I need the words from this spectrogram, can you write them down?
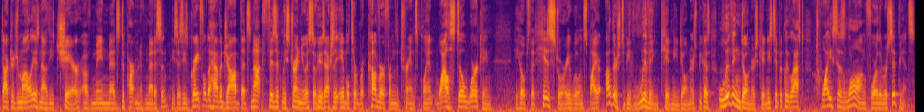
Dr. Djamali is now the chair of Maine Med's Department of Medicine. He says he's grateful to have a job that's not physically strenuous, so he was actually able to recover from the transplant while still working. He hopes that his story will inspire others to be living kidney donors because living donors' kidneys typically last twice as long for the recipients.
